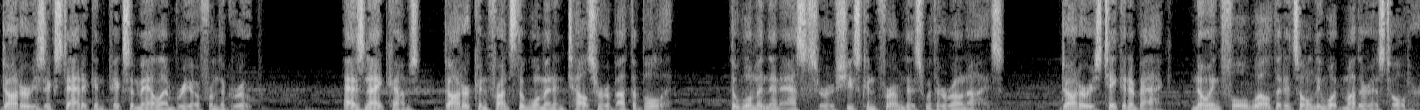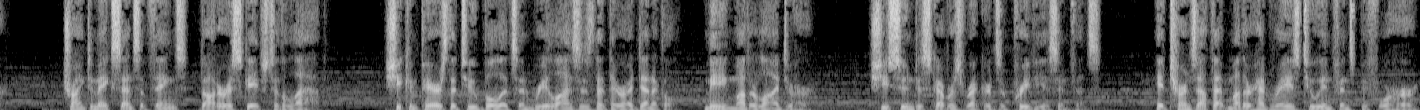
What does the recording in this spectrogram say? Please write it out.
Daughter is ecstatic and picks a male embryo from the group. As night comes, daughter confronts the woman and tells her about the bullet. The woman then asks her if she's confirmed this with her own eyes. Daughter is taken aback, knowing full well that it's only what mother has told her. Trying to make sense of things, daughter escapes to the lab. She compares the two bullets and realizes that they're identical, meaning mother lied to her. She soon discovers records of previous infants. It turns out that mother had raised two infants before her,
